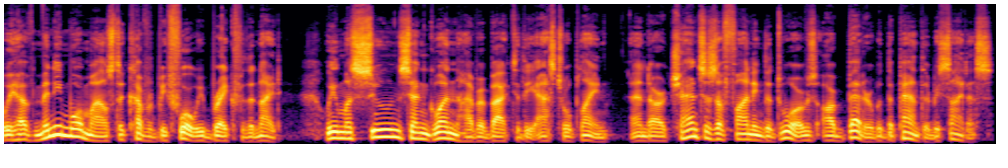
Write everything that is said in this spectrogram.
We have many more miles to cover before we break for the night. We must soon send Gwenhwyvar back to the astral plane, and our chances of finding the dwarves are better with the panther beside us.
